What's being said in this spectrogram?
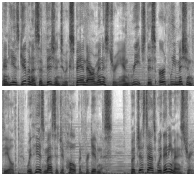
and He has given us a vision to expand our ministry and reach this earthly mission field with His message of hope and forgiveness. But just as with any ministry,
